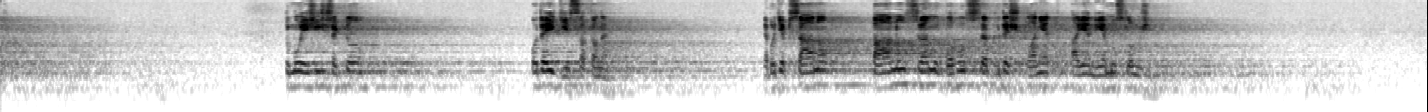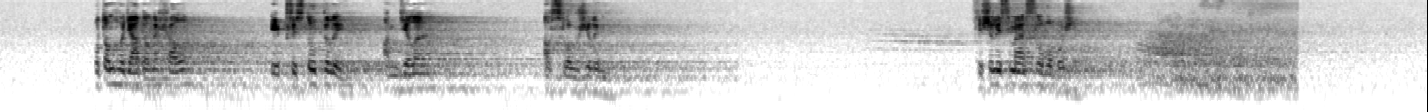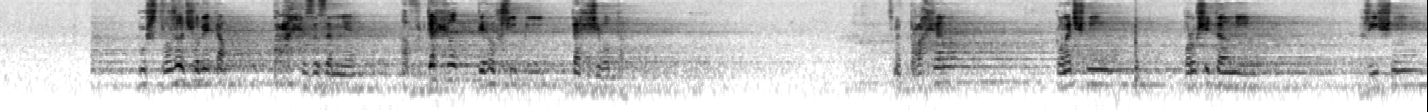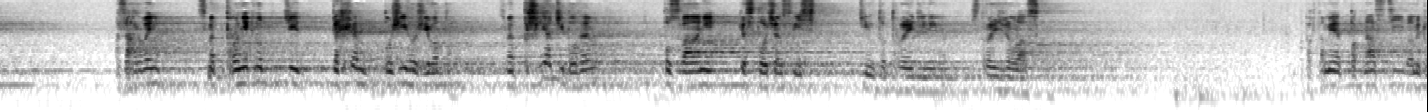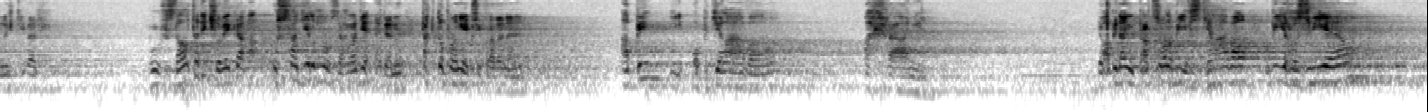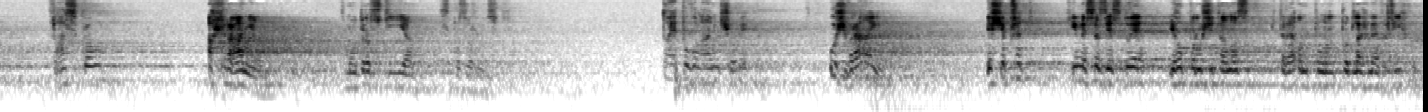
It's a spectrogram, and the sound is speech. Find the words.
Tomu Ježíš řekl, odejdi, satane, nebo je psáno, pánu svému Bohu se budeš klanět a jen jemu sloužit. Potom ho ďábel nechal, i přistoupili anděle a sloužili mu. Slyšeli jsme slovo Boží. Bůh stvořil člověka prach ze země a vdechl v jeho chřípí dech života. Jsme prachem konečným, porušitelným, hříšným a zároveň jsme proniknuti dechem božího života. Jsme přijati Bohem, pozváni ke společenství s tímto trojediným, s trojedinou láskou. A pak tam je 15. velmi důležitý verš. Bůh vzal tedy člověka a usadil ho v zahradě Edenu, takto pro něj připravené, aby ji obdělával a chránil. Jo, aby na ní pracoval, aby ji vzdělával, aby ji rozvíjel s láskou a chránil s moudrostí a s pozorností. To je povolání člověka. Už v ráji. Ještě před tím, než se zjistuje jeho porušitelnost, které on podlehne v hříchu.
